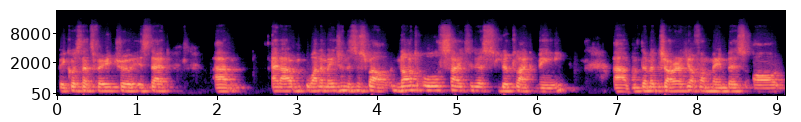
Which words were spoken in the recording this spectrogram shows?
because that's very true. Is that, um, and I want to mention this as well. Not all Satanists look like me. Um, the majority of our members are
